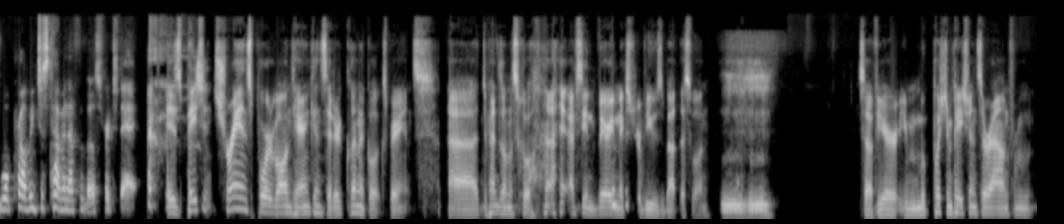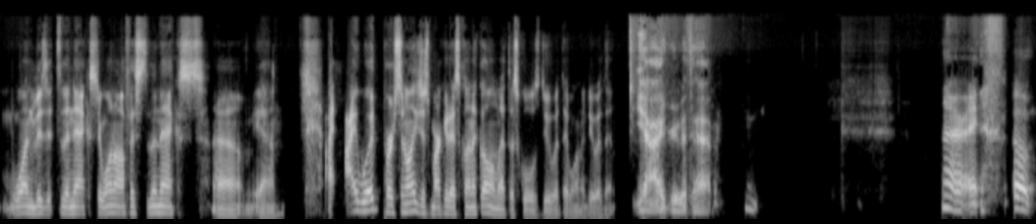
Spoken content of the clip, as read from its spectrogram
we'll probably just have enough of those for today. is patient transport volunteering considered clinical experience? Uh, depends on the school. I've seen very mixed reviews about this one. Mm-hmm. So if you're you're pushing patients around from one visit to the next or one office to the next, um, yeah, I, I would personally just mark it as clinical and let the schools do what they want to do with it. Yeah, I agree with that. All right. Oh,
